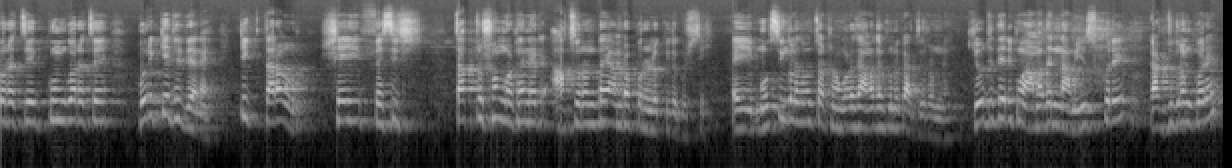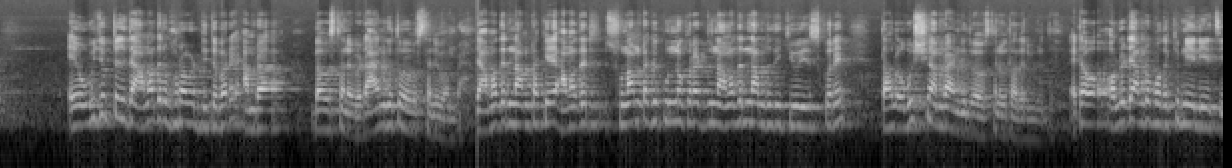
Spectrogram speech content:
করেছে, কুম করেছে পরীক্ষা দিতে নেয় ঠিক তারাও সেই ফেসিস ছাত্র সংগঠনের আচরণটাই আমরা পরিলক্ষিত করছি। এই মৌসিং কলেজ এবং চট্টগ্রাম কলেজে আমাদের কোনো কার্যক্রম নেই। কেউ যদি এরকম আমাদের নাম ইউজ করে, কার্যক্রম করে এই অভিযোগটা যদি আমাদের বরাবর দিতে পারে, আমরা ব্যবস্থা নেব, এটা আইনগত ব্যবস্থা নেব আমরা। যে আমাদের নামটাকে, আমাদের সুনামটাকে পূর্ণ করার জন্য আমাদের নাম যদি কেউ ইউজ করে, তাহলে অবশ্যই আমরা আইনগত ব্যবস্থা নেব তাদের বিরুদ্ধে। এটা অলরেডি আমরা পদক্ষেপ নিয়ে নিয়েছি।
